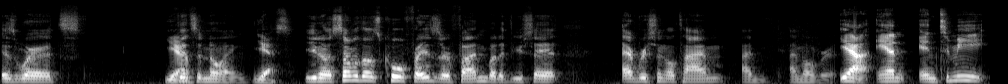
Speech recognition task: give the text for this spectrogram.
is where it's yeah, gets annoying. yes. You know, some of those cool phrases are fun, but if you say it every single time, I'm I'm over it. Yeah, and and to me,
